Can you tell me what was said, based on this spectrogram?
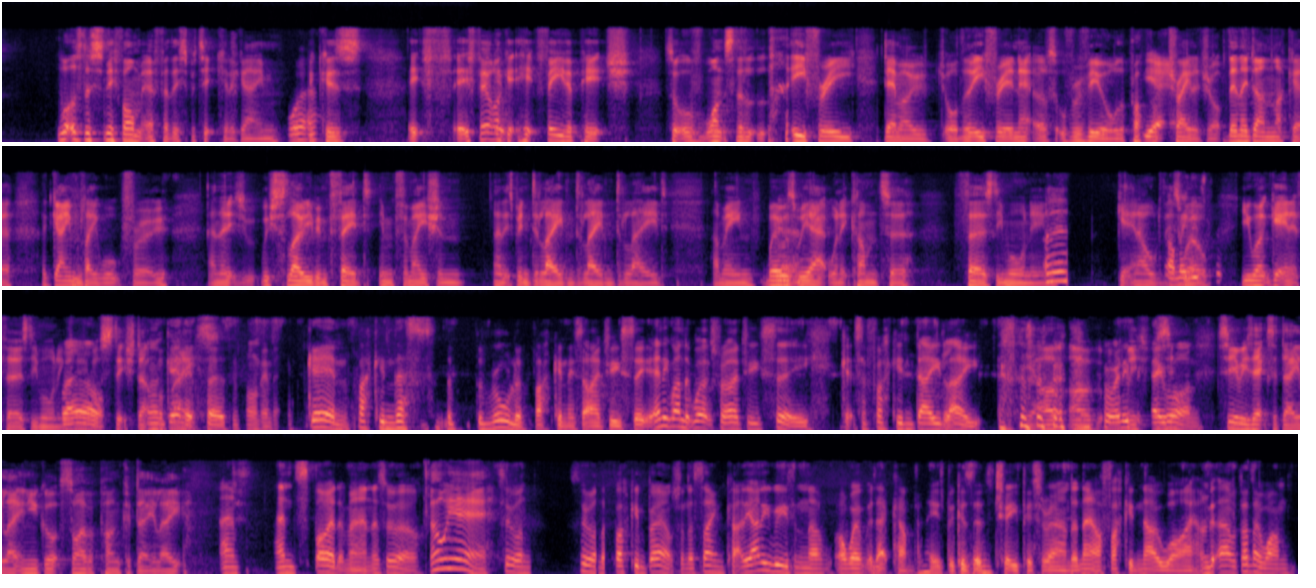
What was the sniffometer for this particular game? Well- because it it felt like it hit fever pitch. Sort of once the E3 demo or the E3 net sort of reveal, or the proper Yeah. trailer drop. Then they done like a, a gameplay walkthrough, and then it's, we've slowly been fed information, and it's been delayed and delayed and delayed. I mean, where was we at when it come to Thursday morning? Uh, getting hold of I mean, well, you weren't getting it Thursday morning. 'cause you Well, got stitched up I'm getting it. Thursday morning. Again, fucking that's the, the rule of fucking this IGC. Anyone that works for IGC gets a fucking day late Yeah, I'll- I'll- for anything they want. Series X a day late, and you got Cyberpunk a day late. And and Spider Man as well. Oh yeah, Two on two on the fucking bounce from the same company. The only reason I, I went with that company is because they're the cheapest around, and now I fucking know why. I'm, I don't know why. I'm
